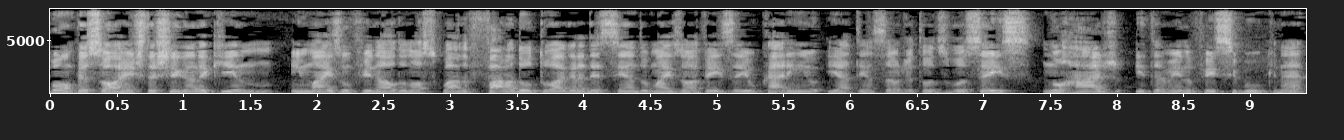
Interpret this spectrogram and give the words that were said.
Bom, pessoal, a gente está chegando aqui em- mais um final do nosso quadro Fala Doutor, agradecendo mais uma vez aí o carinho e a atenção de todos vocês no rádio e também no Facebook, né?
